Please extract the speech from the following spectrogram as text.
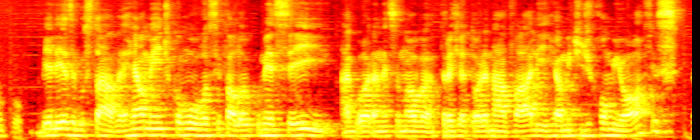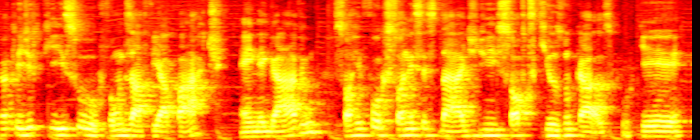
um pouco. Beleza, Gustavo. É realmente, como você falou, eu comecei agora nessa nova trajetória na Vale realmente de home office. Eu acredito que isso foi um desafio à parte é inegável, só reforçou a necessidade de soft skills no caso, porque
